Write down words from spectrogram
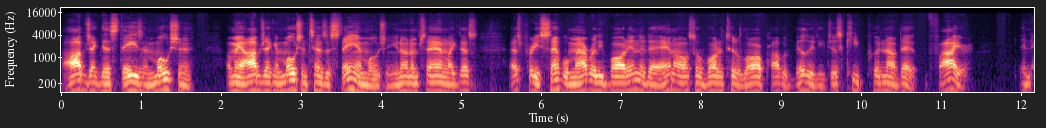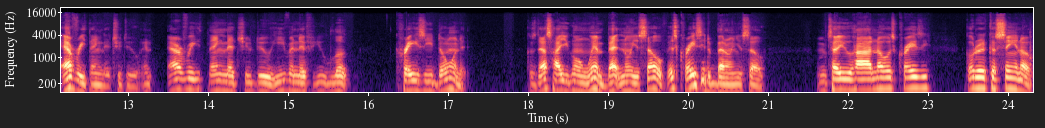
An object that stays in motion I mean, object in motion tends to stay in motion. You know what I'm saying? Like that's that's pretty simple, man. I really bought into that, and I also bought into the law of probability. Just keep putting out that fire in everything that you do, in everything that you do, even if you look crazy doing it, because that's how you're gonna win. Betting on yourself. It's crazy to bet on yourself. Let me tell you how I know it's crazy. Go to the casino.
